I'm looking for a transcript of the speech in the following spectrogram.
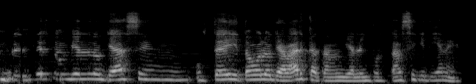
entender también lo que hacen ustedes y todo lo que abarca también, la importancia que tiene.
